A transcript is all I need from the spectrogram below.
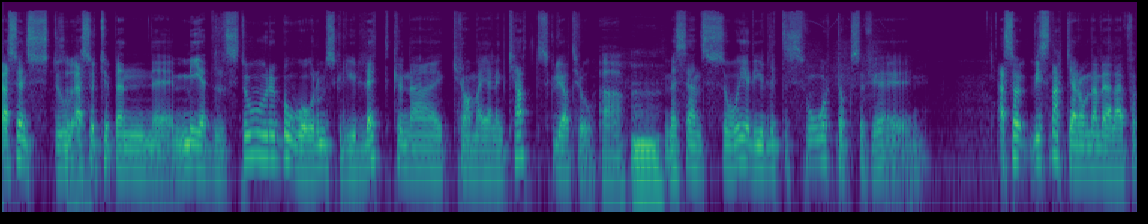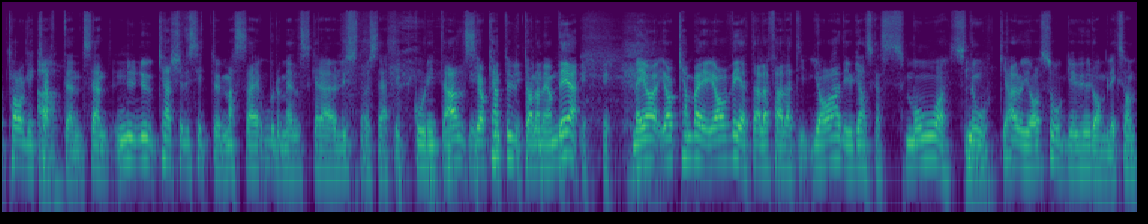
alltså, en stor, Sådär. alltså typ en eh, medelstor boorm skulle ju lätt kunna krama ihjäl en katt skulle jag tro. Ah. Men sen så är det ju lite svårt också för Alltså vi snackar om den väl har fått tag i katten. Sen, nu, nu kanske det sitter en massa ormälskare här och lyssnar och säger att det går inte alls. Jag kan inte uttala mig om det. Men jag, jag, kan bara, jag vet i alla fall att jag hade ju ganska små snokar och jag såg ju hur de liksom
